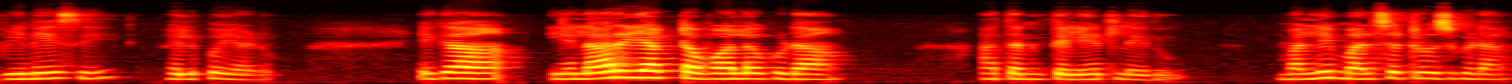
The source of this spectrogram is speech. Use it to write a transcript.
వినేసి వెళ్ళిపోయాడు. ఇక ఎలా రియాక్ట్ అవ్వాలో కూడా అతనికి తెలియట్లేదు. మళ్ళీ మరుసటి రోజు కూడా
